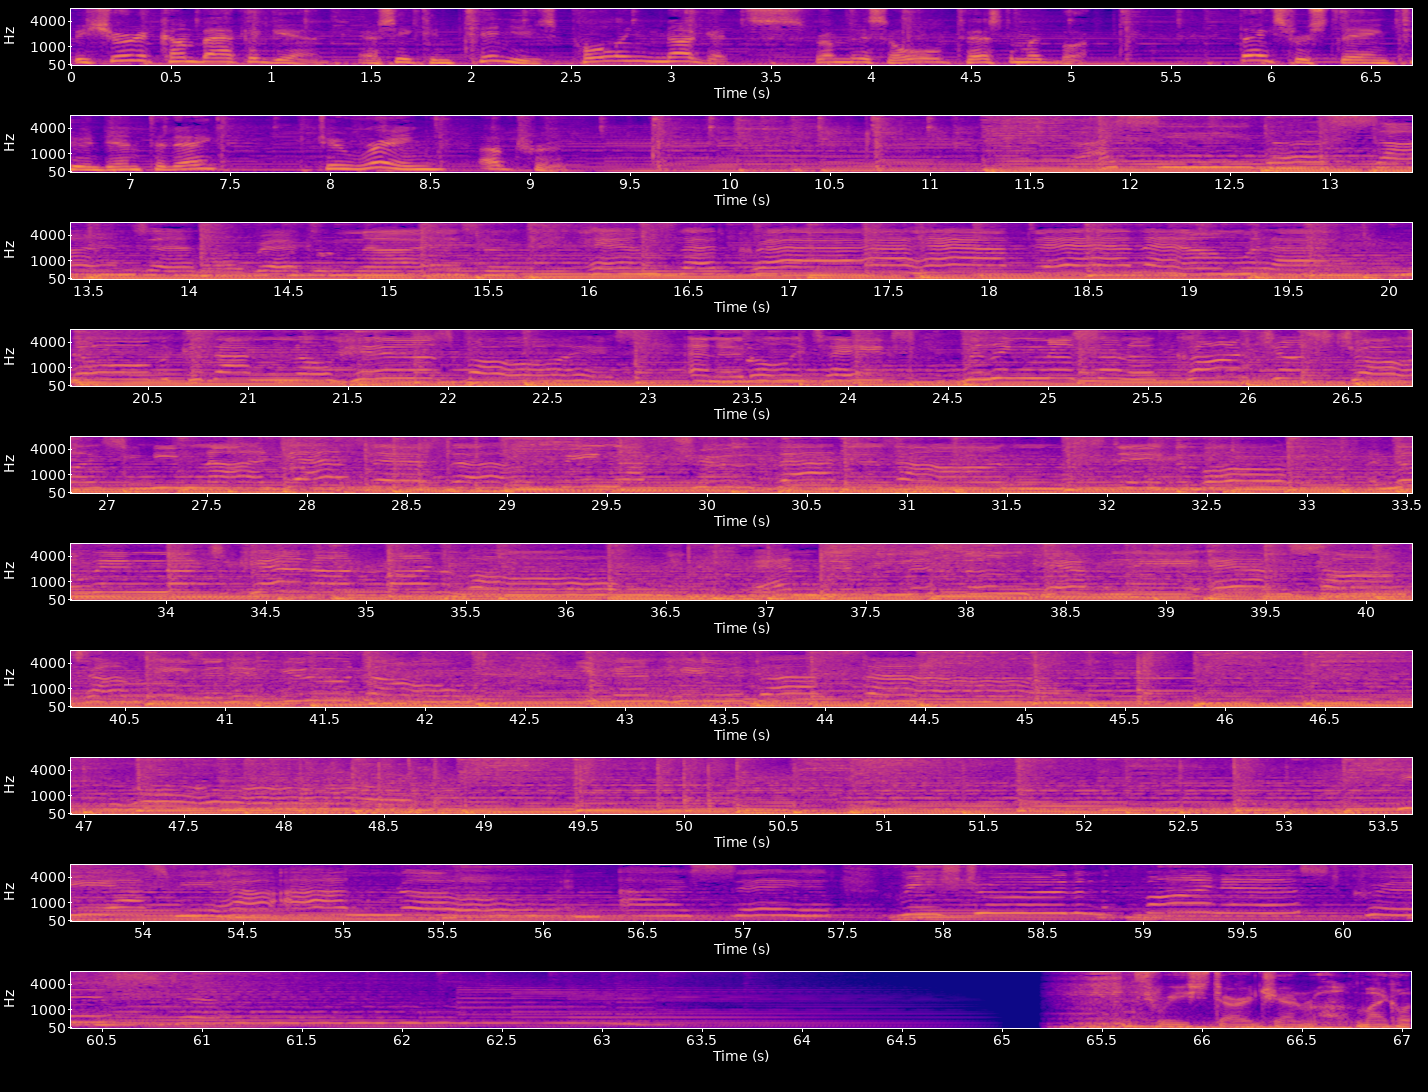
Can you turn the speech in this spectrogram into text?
Be sure to come back again as he continues pulling nuggets from this Old Testament book. Thanks for staying tuned in today to Ring of Truth. I see the signs and I recognize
